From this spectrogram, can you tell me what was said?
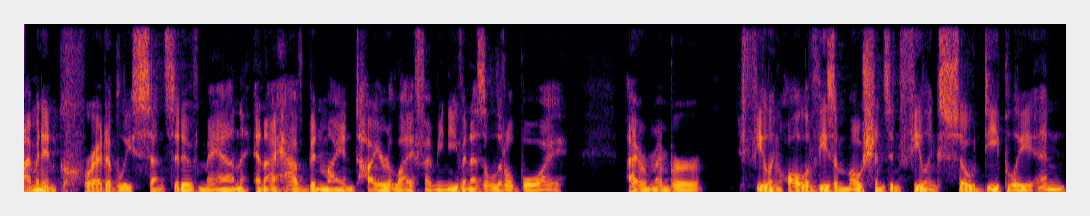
I'm an incredibly sensitive man, and I have been my entire life. I mean, even as a little boy, I remember feeling all of these emotions and feeling so deeply and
